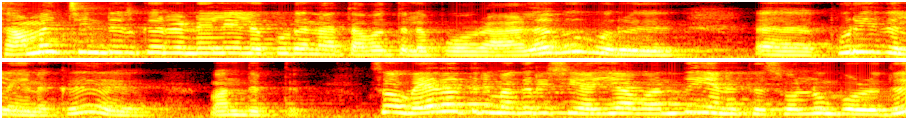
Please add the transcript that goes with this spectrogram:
சமைச்சுட்டு இருக்கிற நிலையில் கூட நான் தவத்தில் போகிற அளவு ஒரு புரிதல் எனக்கு வந்துடுது. ஸோ வேதாத்ரி மகரிஷி ஐயா வந்து எனக்கு சொல்லும் பொழுது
